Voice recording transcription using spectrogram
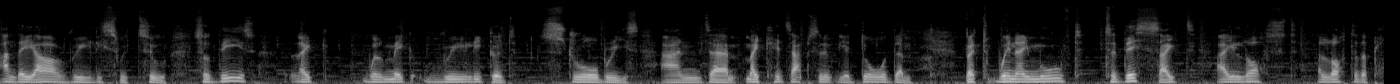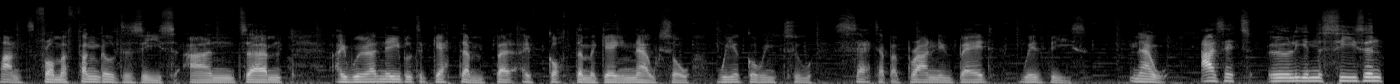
and they are really sweet too. So these like will make really good strawberries and um, my kids absolutely adored them. But when I moved to this site I lost a lot of the plants from a fungal disease and um, I were unable to get them, but I've got them again now. So we are going to set up a brand new bed with these. Now, as it's early in the season,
